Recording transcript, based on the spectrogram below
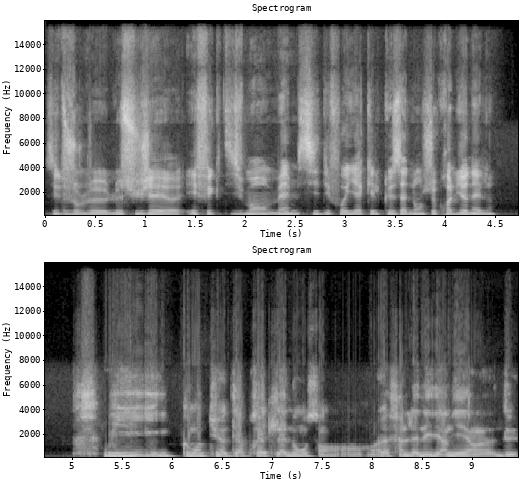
C'est toujours le, sujet, euh, effectivement, même si des fois il y a quelques annonces, je crois, Lionel. Oui, comment tu interprètes l'annonce à la fin de l'année dernière de,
